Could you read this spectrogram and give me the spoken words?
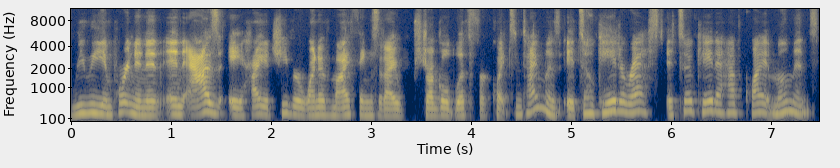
really important. And, it, and as a high achiever, one of my things that I struggled with for quite some time was it's okay to rest. It's okay to have quiet moments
